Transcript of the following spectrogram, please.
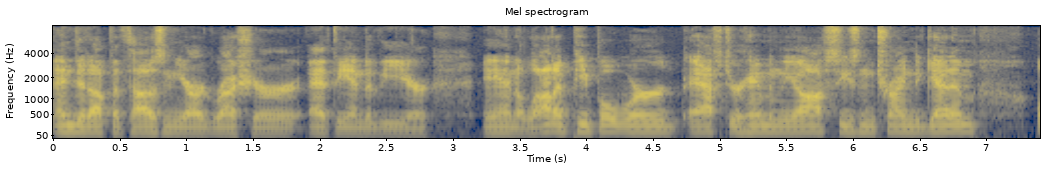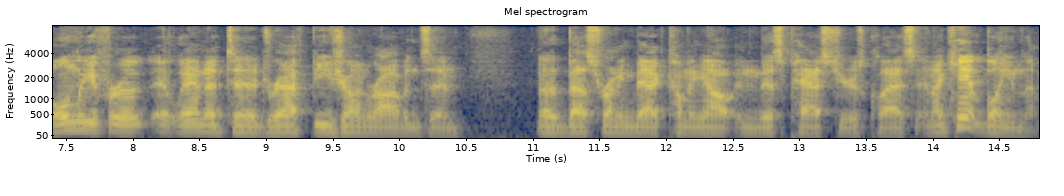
ended up a thousand yard rusher at the end of the year. And a lot of people were after him in the offseason trying to get him, only for Atlanta to draft Bijan Robinson, the best running back coming out in this past year's class. And I can't blame them.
